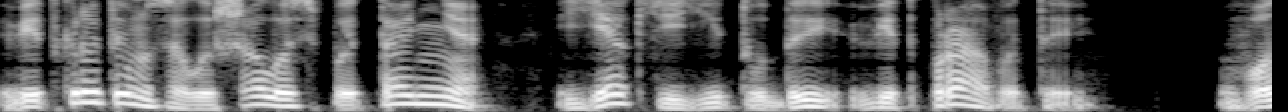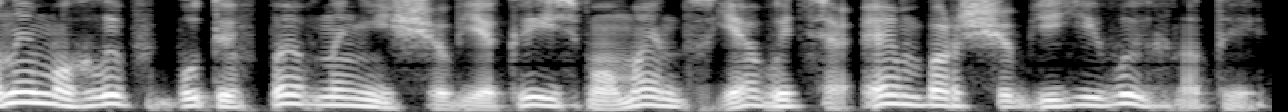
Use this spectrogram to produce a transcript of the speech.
відкритим залишалось питання, як її туди відправити. Вони могли б бути впевнені, що в якийсь момент з'явиться Ембер, щоб її вигнати,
